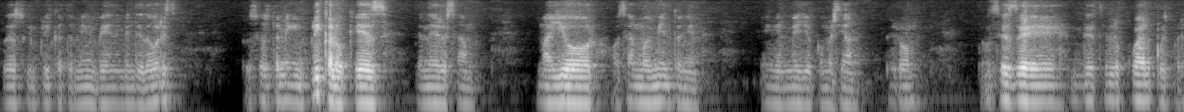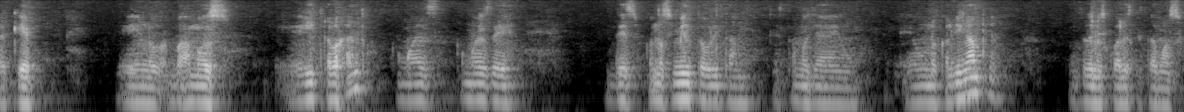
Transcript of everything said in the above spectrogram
todo eso implica también vendedores pues eso también implica lo que es tener esa mayor, o sea, movimiento en el, en el medio comercial. Pero entonces, de, desde lo cual, pues para que eh, lo, vamos a ir trabajando, como es, como es de, de su conocimiento, ahorita estamos ya en, un local bien amplio, de los cuales estamos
